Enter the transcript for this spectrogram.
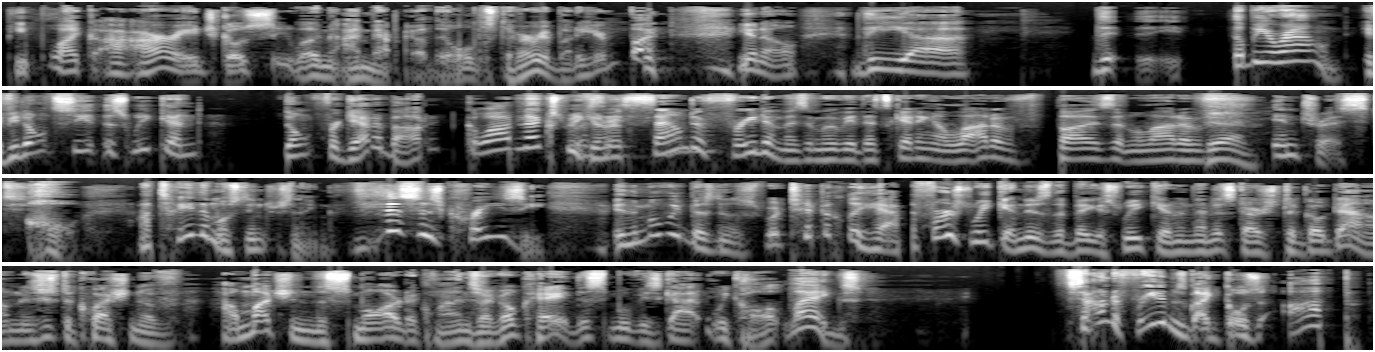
people like our- age go see. Well I mean, i'm the oldest of everybody here but you know the uh the, they'll be around. If you don't see it this weekend don't forget about it go out next weekend Sound of Freedom is a movie that's getting a lot of buzz and a lot of Yeah. interest. Oh, I'll tell you the most interesting. This is crazy. In the movie business, what typically happens, the first weekend is the biggest weekend, and then it starts to go down. It's just a question of how much, and the smaller declines. Like, okay, this movie's got, we call it legs. Sound of Freedom is like goes up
